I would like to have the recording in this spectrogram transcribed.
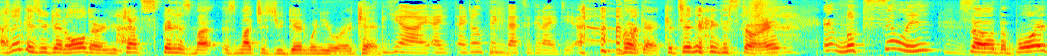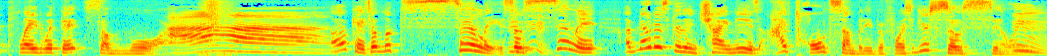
I think as you get older, you can't spin as, mu- as much as you did when you were a kid. Yeah, I, I don't think that's a good idea. okay, continuing the story. It looked silly, so the boy played with it some more. ah. Okay, so it looked silly. So silly. I've noticed that in Chinese, I've told somebody before, I said, You're so silly. Hmm.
